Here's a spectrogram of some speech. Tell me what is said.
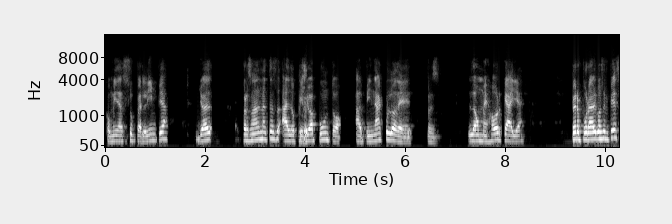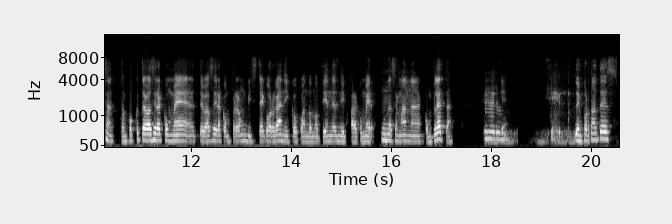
comida súper limpia. Yo personalmente es a lo que yo apunto, al pináculo de pues lo mejor que haya pero por algo se empieza. Tampoco te vas a ir a comer, te vas a ir a comprar un bistec orgánico cuando no tienes ni para comer una semana completa. Claro. Lo importante es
